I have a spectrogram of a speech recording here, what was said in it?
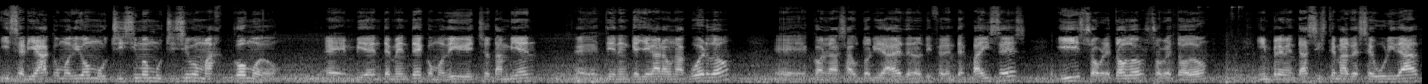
Y sería, como digo, muchísimo, muchísimo más cómodo. Eh, evidentemente, como he dicho también, eh, tienen que llegar a un acuerdo eh, con las autoridades de los diferentes países y sobre todo, sobre todo, implementar sistemas de seguridad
